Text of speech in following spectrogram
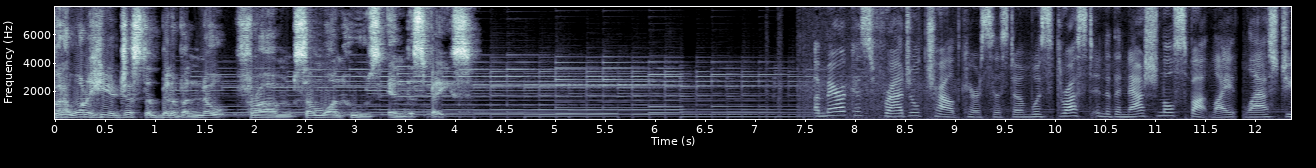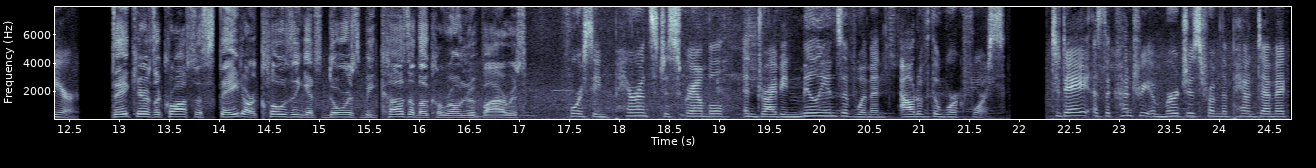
But I want to hear just a bit of a note from someone who's in the space. America's fragile childcare system was thrust into the national spotlight last year. Daycares across the state are closing its doors because of the coronavirus, forcing parents to scramble and driving millions of women out of the workforce. Today, as the country emerges from the pandemic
